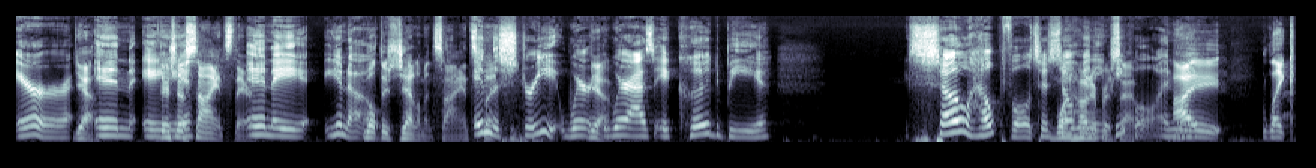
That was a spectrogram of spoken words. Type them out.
error Yeah. in a There's no science there. in a you know well, there's gentleman science, in but the street where Yeah. whereas it could be so helpful to so many hundred percent. people and I like.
